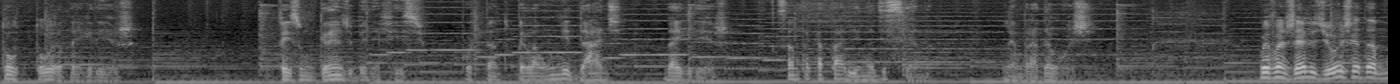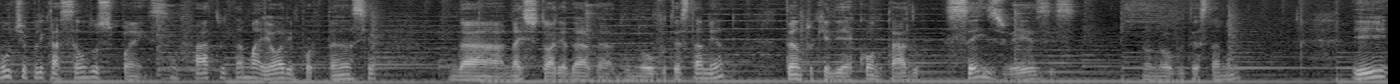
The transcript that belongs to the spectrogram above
doutora da igreja. Fez um grande benefício, portanto, pela unidade da igreja. Santa Catarina de Sena, lembrada hoje. O evangelho de hoje é da multiplicação dos pães, um fato da maior importância da, na história da, da, do Novo Testamento, tanto que ele é contado seis vezes no Novo Testamento. E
